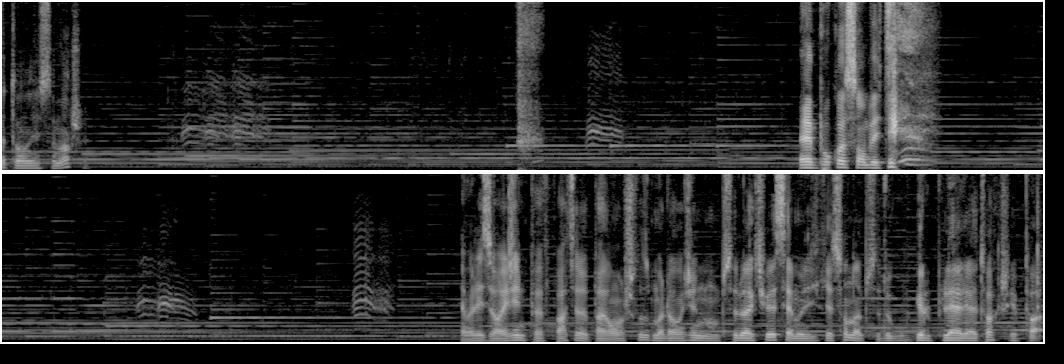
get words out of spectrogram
Attendez, ça marche. eh, pourquoi s'embêter? Ah bah, Les origines peuvent partir de pas grand chose. Moi, l'origine de mon pseudo actuel, c'est la modification d'un pseudo Google Play aléatoire que j'ai pas.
